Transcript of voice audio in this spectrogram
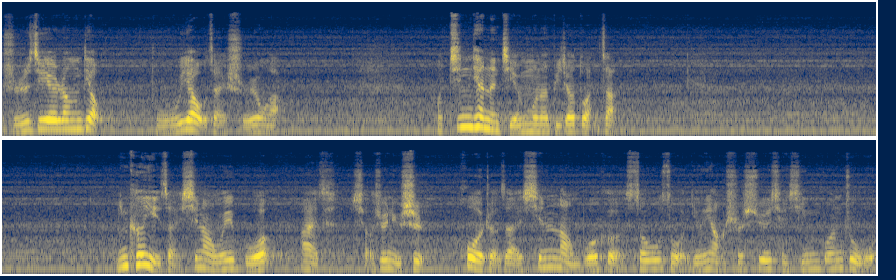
直接扔掉，不要再食用了。我今天的节目呢比较短暂，您可以在新浪微博小薛女士，或者在新浪博客搜索“营养师薛庆新”关注我。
